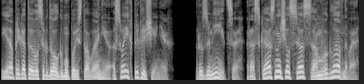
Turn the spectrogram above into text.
я приготовился к долгому повествованию о своих приключениях. Разумеется, рассказ начался с самого главного.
